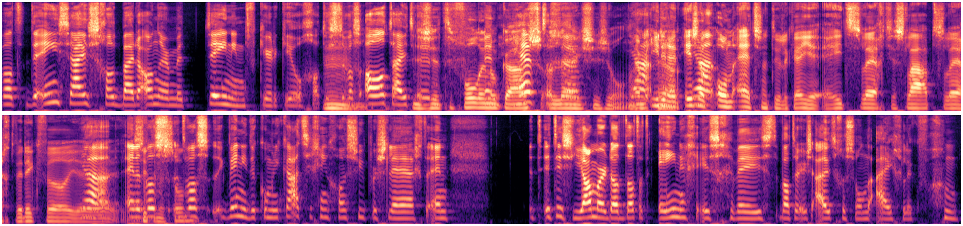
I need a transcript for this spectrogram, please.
wat de een zei, schoot bij de ander meteen in het verkeerde keelgat. Dus Mm. er was altijd een... zitten vol in elkaars heftige- allergische zone. Ja, Ja, maar iedereen is Ja. ook on edge natuurlijk. Hè? Je eet slecht, je slaapt slecht, weet ik veel. Je, ja, je en zit het was, het was, ik weet niet, de communicatie ging gewoon super slecht. En het, het is jammer dat dat het enige is geweest wat er is uitgezonden eigenlijk van,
